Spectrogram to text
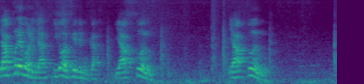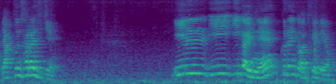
약분해 버리자. 이거 어떻게 됩니까? 약분, 약분, 약분 사라지지. 1, 2, 2가 있네. 그러니까 어떻게 돼요?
